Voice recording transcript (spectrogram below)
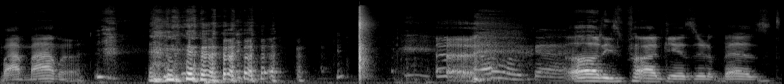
My mama. Oh god. oh, these podcasts are the best.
